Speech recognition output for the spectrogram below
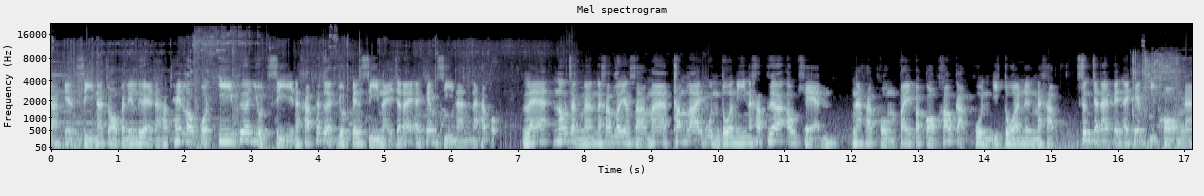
การเปลี่ยนสีหน้าจอไปเรื่อยๆนะครับ ให้เรากด E เพื่อหยุดสีนะครับ ถ้าเกิดหยุดเป็นสีไหนจะได้ไอเทมสีนั้นนะครับผมและนอกจากนั้นนะครับเรายังสามารถทำลายหุ่นตัวนี้นะครับ เพื่อเอาแขนนะครับผมไปประกอบเข้ากับหุ่นอีกตัวหนึ่งนะครับ ซึ่งจะได้เป็นไอเทมสีทองนะ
